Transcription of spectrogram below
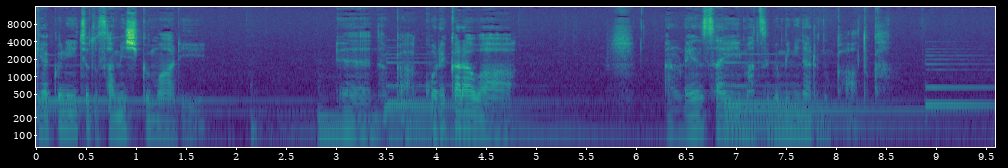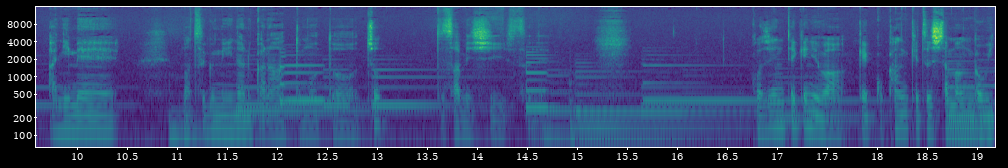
逆にちょっと寂しくもあり、えー、なんかこれからはあの連載末組になるのかとかアニメ末組になるかなって思うとちょっと寂しいですね。個人的には結構完結した漫画を一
